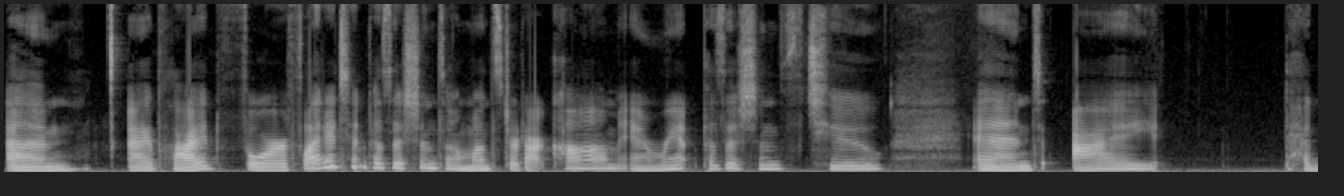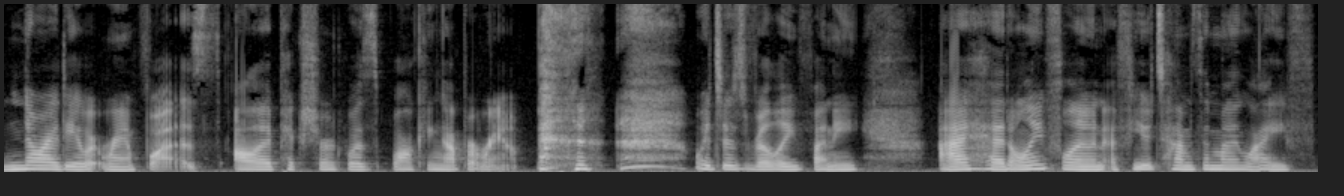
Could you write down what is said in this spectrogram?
Um, I applied for flight attendant positions on monster.com and ramp positions too. And I had no idea what ramp was. All I pictured was walking up a ramp, which is really funny. I had only flown a few times in my life.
